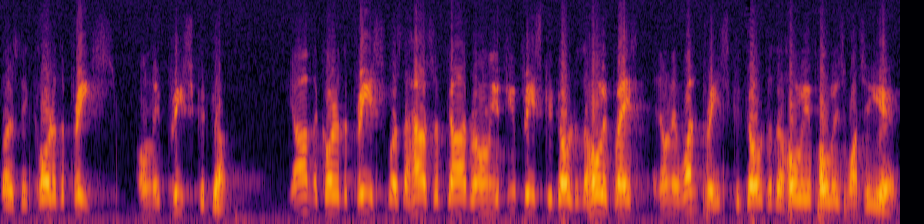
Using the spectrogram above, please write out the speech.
was the court of the priests. Only priests could go. Beyond the court of the priests was the house of God, where only a few priests could go to the holy place, and only one priest could go to the Holy of Holies once a year.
